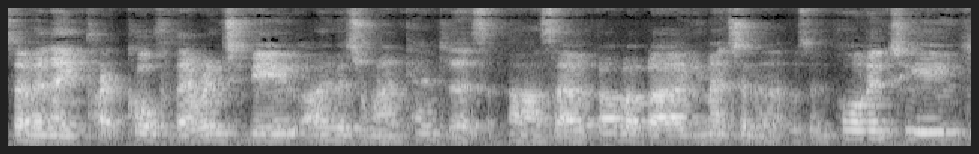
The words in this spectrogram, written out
So in a prep call for their interview, I always remind candidates, ah, so blah blah blah, you mentioned that that was important to you.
